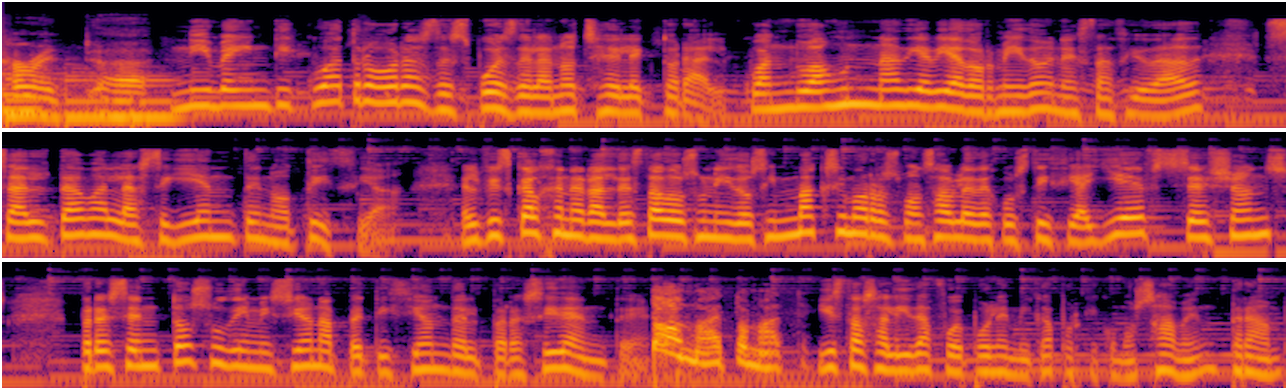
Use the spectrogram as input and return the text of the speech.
current. Uh... Ni 24 horas después de la noche electoral, cuando aún nadie había dormido en esta ciudad, saltaba la siguiente noticia. El fiscal general de Estados Unidos y máximo responsable de justicia, Jeff Sessions, presentó su dimisión a petición del presidente. Toma, tomate. Y esta salida fue polémica porque, como saben, Trump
